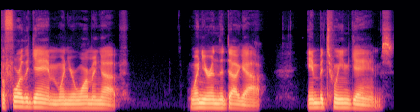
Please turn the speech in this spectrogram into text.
before the game, when you're warming up, when you're in the dugout, in between games,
